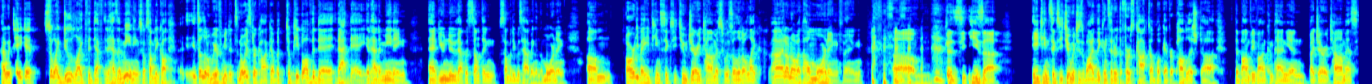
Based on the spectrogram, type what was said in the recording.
I would take it. So I do like the def. It has a meaning. So if somebody call, it's a little weird for me. To, It's an oyster cocktail, but to people of the day, that day, it had a meaning, and you knew that was something somebody was having in the morning. Um, already by 1862, Jerry Thomas was a little like, I don't know about the whole morning thing, because um, he, he's a. 1862, which is widely considered the first cocktail book ever published. Uh, the Bon Vivant Companion by Jerry Thomas,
